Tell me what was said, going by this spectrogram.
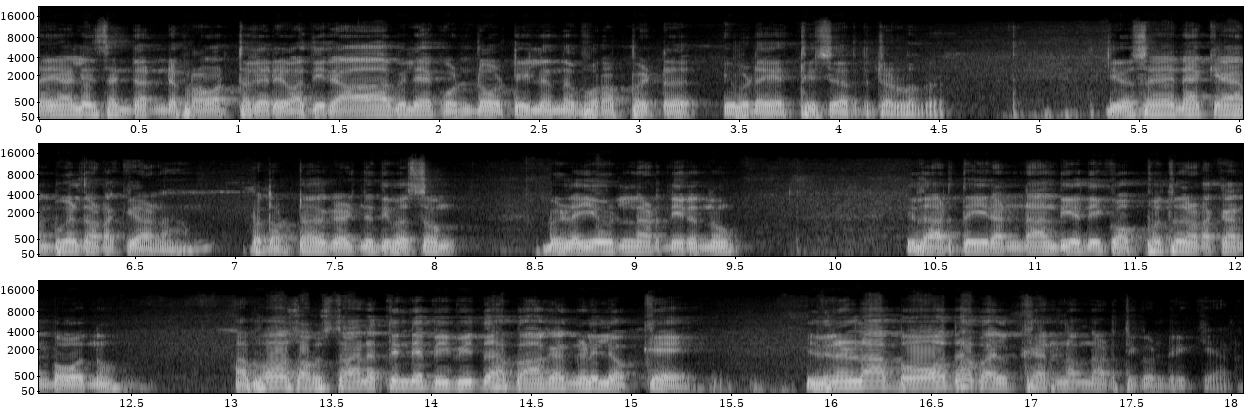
ഡയാലിസ് സെന്ററിന്റെ പ്രവർത്തകർ അതിരാവിലെ കൊണ്ടോട്ടിയിൽ നിന്ന് പുറപ്പെട്ട് ഇവിടെ എത്തിച്ചേർന്നിട്ടുള്ളത്. ദിവസേന ക്യാമ്പുകൾ നടക്കുകയാണ്. ഇപ്പോൾ തൊട്ട് കഴിഞ്ഞ ദിവസം വിളയൂരിൽ നടന്നിരുന്നു. ഇതടുത്ത ഈ രണ്ടാം തീയതി കൊപ്പത്ത് നടക്കാൻ പോകുന്നു. അപ്പോൾ സംസ്ഥാനത്തിന്റെ വിവിധ ഭാഗങ്ങളിലൊക്കെ ഇതിനുള്ള ബോധവൽക്കരണം നടത്തിക്കൊണ്ടിരിക്കുകയാണ്.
